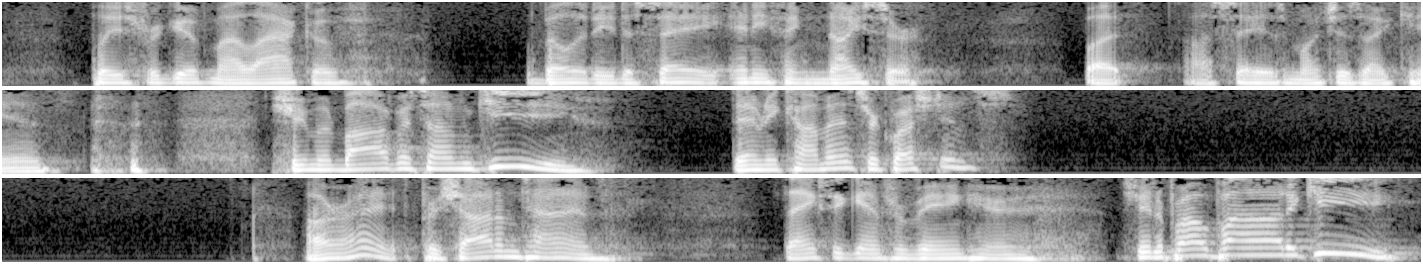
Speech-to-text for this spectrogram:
please forgive my lack of ability to say anything nicer. But I'll say as much as I can. Srimad Bhagavatam ki. Do you have any comments or questions? All right, Prasadam time. Thanks again for being here. Srila Prabhupada ki.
